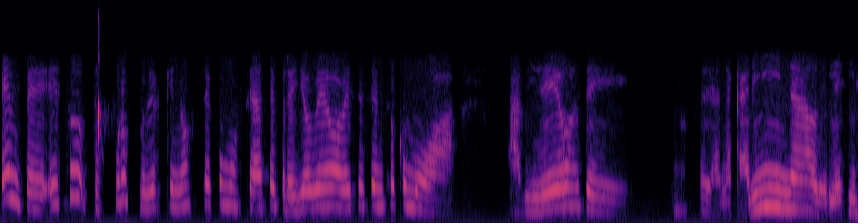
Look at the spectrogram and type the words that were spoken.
Empe, eso te juro por Dios que no sé cómo se hace, pero yo veo a veces entro como a, a videos de, no sé, de Ana Karina o de Leslie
